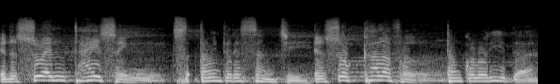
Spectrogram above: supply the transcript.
It is so enticing. tão interessante, It is so colorful. tão colorida,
